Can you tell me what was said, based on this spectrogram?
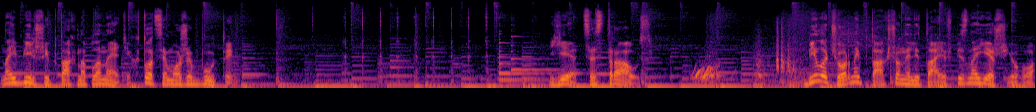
Найбільший птах на планеті. Хто це може бути? Є, це страус. Біло-чорний птах, що не літає, впізнаєш його.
